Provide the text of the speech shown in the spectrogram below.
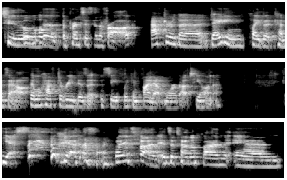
to well, well, the, the Princess and the Frog. After the dating playbook comes out, then we'll have to revisit and see if we can find out more about Tiana. Yes, yes, but it's fun. It's a ton of fun, and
